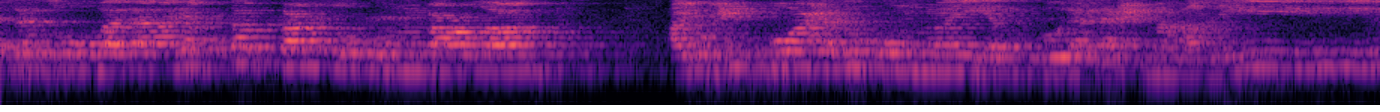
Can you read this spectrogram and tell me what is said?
تجسسوا ولا يغتب بعضكم بعضا. أيحب أحدكم من يأكل لحم أخيه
